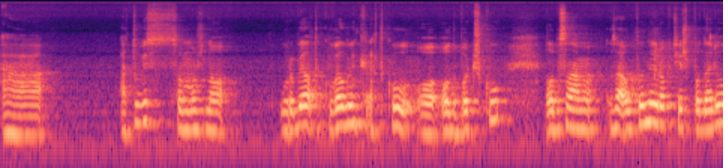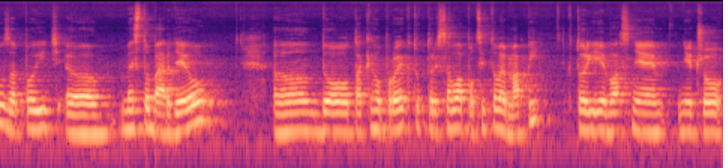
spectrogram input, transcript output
A, a tu by som možno urobila takú veľmi krátku odbočku, lebo sa nám za úplný rok tiež podarilo zapojiť e, mesto Bardejov e, do takého projektu, ktorý sa volá Pocitové mapy, ktorý je vlastne niečo e,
